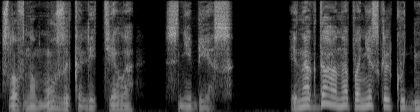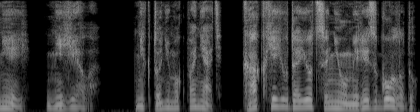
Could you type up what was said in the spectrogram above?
словно музыка летела с небес. Иногда она по нескольку дней не ела. Никто не мог понять, как ей удается не умереть с голоду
